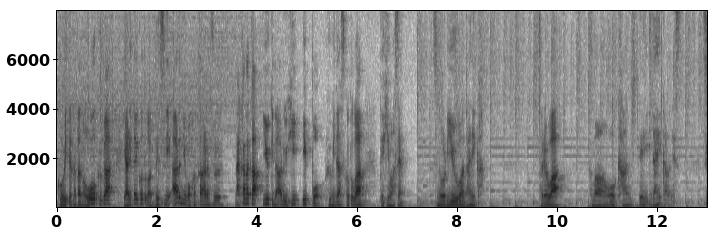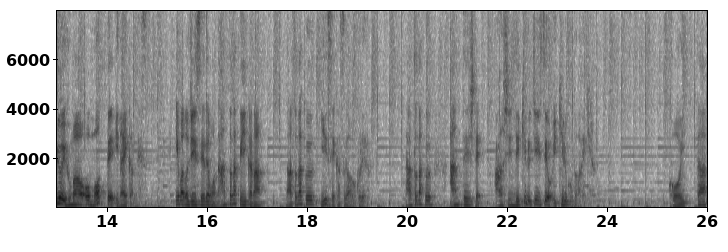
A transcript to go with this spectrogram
こういった方の多くがやりたいことが別にあるにもかかわらずなかなか勇気のある日一歩を踏み出すことができません。その理由は何か。それは不満を感じていないからです。強い不満を持っていないからです。今の人生でもなんとなくいいかな。なんとなくいい生活が送れる。なんとなく安定して安心できる人生を生きることができる。こういった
